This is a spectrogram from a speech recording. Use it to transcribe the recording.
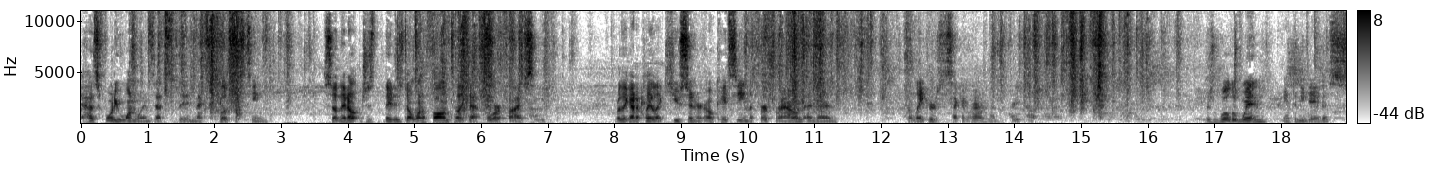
has 41 wins. That's the next closest team. So they don't just they just don't want to fall into like that four or five seed, where they got to play like Houston or OKC in the first round, and then the Lakers the second round. That'd be pretty tough. There's a will to win. Anthony Davis.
